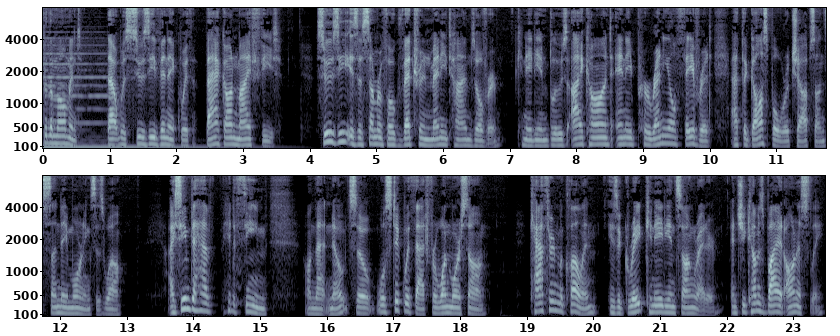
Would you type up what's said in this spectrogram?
For the moment. That was Susie Vinnick with Back on My Feet. Susie is a Summerfolk veteran many times over, Canadian blues icon, and a perennial favorite at the gospel workshops on Sunday mornings as well. I seem to have hit a theme on that note, so we'll stick with that for one more song. Catherine MacLellan is a great Canadian songwriter, and she comes by it honestly.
